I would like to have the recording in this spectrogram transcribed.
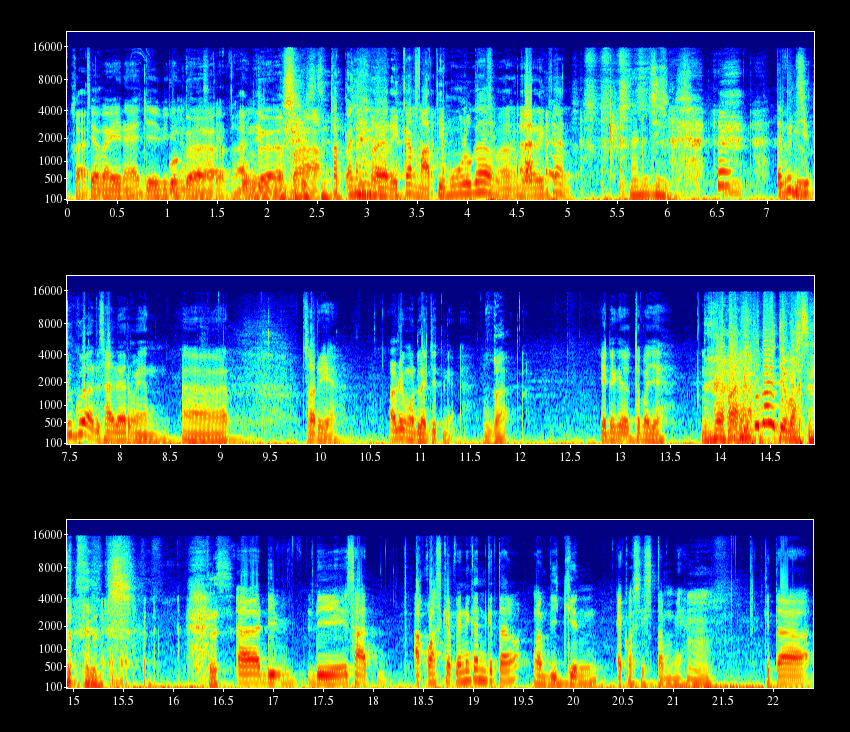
kayak Cobain aja bikin Gue nggak, aquascape. gue nggak bakat anjing melarikan mati mulu gak melarikan. Anjing. Tapi di situ gue ada sadar men. Eh, sorry ya. Ada yang mau dilanjut nggak? enggak. Ya udah kita tutup aja. Itu aja maksud. Terus Eh, di di saat aquascape ini kan kita ngebikin ekosistem ya. Hmm. Kita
